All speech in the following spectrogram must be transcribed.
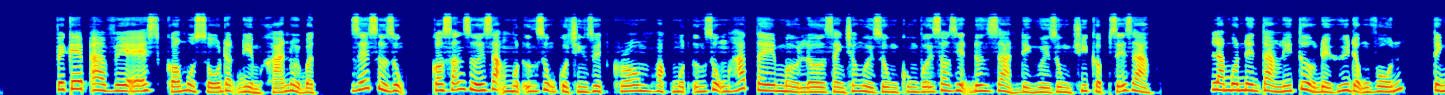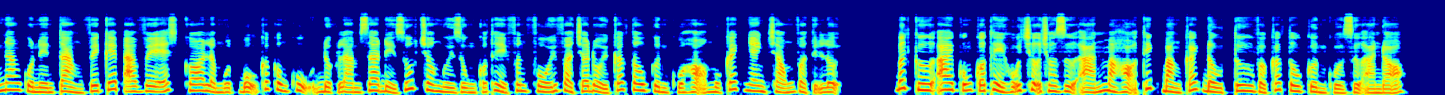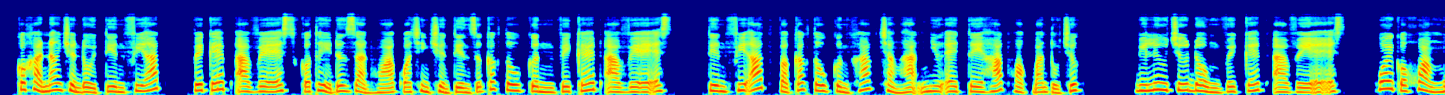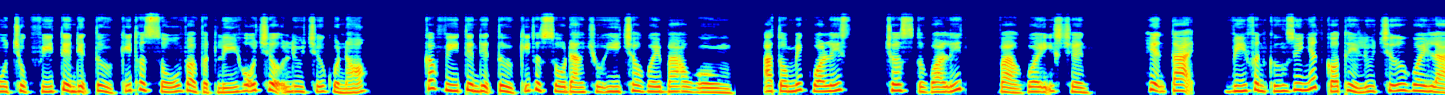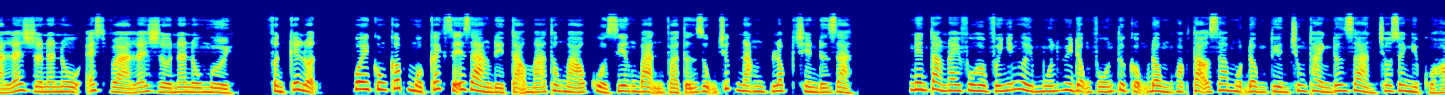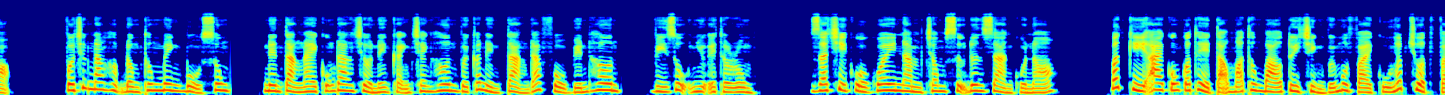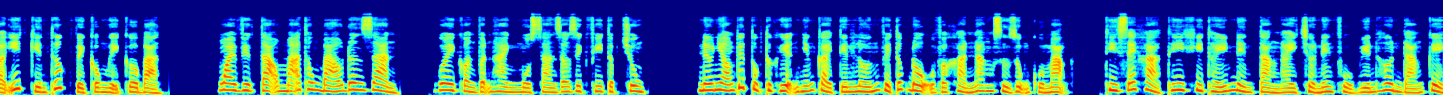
WAVS có một số đặc điểm khá nổi bật, dễ sử dụng, có sẵn dưới dạng một ứng dụng của trình duyệt Chrome hoặc một ứng dụng HTML dành cho người dùng cùng với giao diện đơn giản để người dùng truy cập dễ dàng. Là một nền tảng lý tưởng để huy động vốn, tính năng của nền tảng WAVS Core là một bộ các công cụ được làm ra để giúp cho người dùng có thể phân phối và trao đổi các token của họ một cách nhanh chóng và tiện lợi. Bất cứ ai cũng có thể hỗ trợ cho dự án mà họ thích bằng cách đầu tư vào các token của dự án đó. Có khả năng chuyển đổi tiền fiat, WAVS có thể đơn giản hóa quá trình chuyển tiền giữa các token WAVS, tiền fiat và các token khác chẳng hạn như ETH hoặc ban tổ chức. Vì lưu trữ đồng WAVS, Way có khoảng một chục ví tiền điện tử kỹ thuật số và vật lý hỗ trợ lưu trữ của nó. Các ví tiền điện tử kỹ thuật số đáng chú ý cho Way bao gồm Atomic Wallet, Trust Wallet và Way Exchange. Hiện tại, ví phần cứng duy nhất có thể lưu trữ Way là Ledger Nano S và Ledger Nano 10. Phần kết luận, Way cung cấp một cách dễ dàng để tạo mã thông báo của riêng bạn và tận dụng chức năng blockchain đơn giản. Nền tảng này phù hợp với những người muốn huy động vốn từ cộng đồng hoặc tạo ra một đồng tiền trung thành đơn giản cho doanh nghiệp của họ. Với chức năng hợp đồng thông minh bổ sung, nền tảng này cũng đang trở nên cạnh tranh hơn với các nền tảng đáp phổ biến hơn, ví dụ như Ethereum. Giá trị của Way nằm trong sự đơn giản của nó. Bất kỳ ai cũng có thể tạo mã thông báo tùy chỉnh với một vài cú nhấp chuột và ít kiến thức về công nghệ cơ bản. Ngoài việc tạo mã thông báo đơn giản, Way còn vận hành một sàn giao dịch phi tập trung. Nếu nhóm tiếp tục thực hiện những cải tiến lớn về tốc độ và khả năng sử dụng của mạng, thì sẽ khả thi khi thấy nền tảng này trở nên phổ biến hơn đáng kể.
